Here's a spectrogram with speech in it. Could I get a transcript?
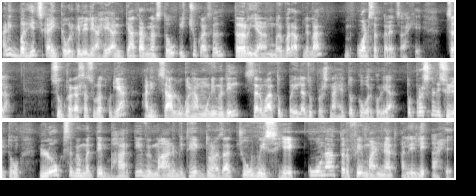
आणि बरेच काही कवर केलेले आहे. आणि त्या कारणास्तव इच्छुक असेल तर या नंबरवर आपल्याला व्हॉट्सअप करायचं आहे. चला. सुप्रकाशला सुरुवात करूया. आणि चालू घडामोडीमधील सर्वात पहिला जो प्रश्न आहे तो कव्हर करूया. तो प्रश्न दिसून येतो लोकसभेमध्ये भारतीय विमान विधेयक दोन हजार चोवीस हे कोणातर्फे मांडण्यात आलेले आहे?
